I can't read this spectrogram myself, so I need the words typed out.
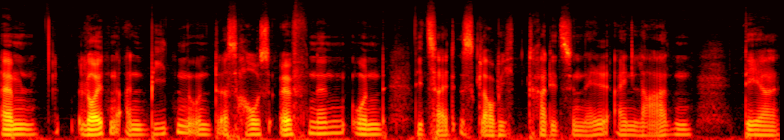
ähm, Leuten anbieten und das Haus öffnen. Und die Zeit ist, glaube ich, traditionell ein Laden, der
